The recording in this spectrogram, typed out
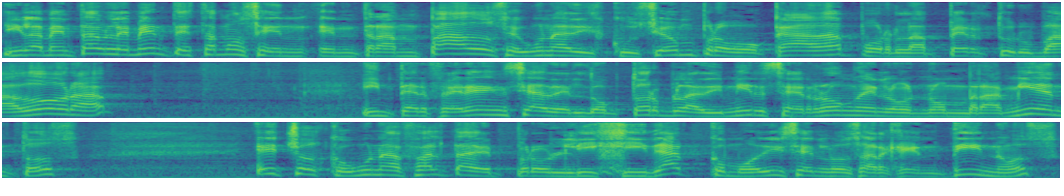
Y lamentablemente estamos entrampados en una discusión provocada por la perturbadora interferencia del doctor Vladimir Cerrón en los nombramientos, hechos con una falta de prolijidad, como dicen los argentinos,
